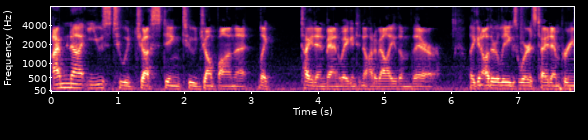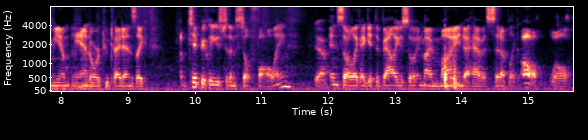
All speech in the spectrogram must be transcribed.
I'm not used to adjusting to jump on that like tight end bandwagon to know how to value them there. Like in other leagues where it's tight end premium mm-hmm. and or two tight ends, like I'm typically used to them still falling. Yeah. And so like I get the value. So in my mind I have it set up like, oh, well,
